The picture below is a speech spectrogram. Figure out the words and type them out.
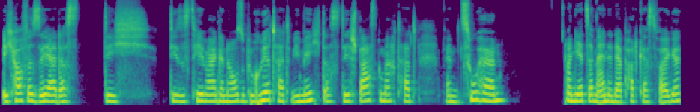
Ich hoffe sehr, dass dich dieses Thema genauso berührt hat wie mich, dass es dir Spaß gemacht hat beim Zuhören. Und jetzt am Ende der Podcast-Folge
